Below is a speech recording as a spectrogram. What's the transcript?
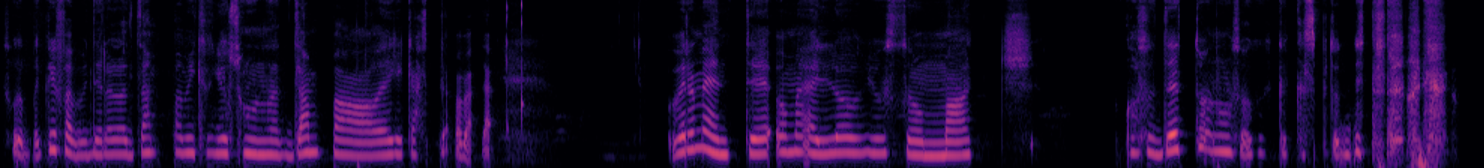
Scusa perché fa vedere la zampa? Mica io sono una zampa eh, che caspita. Vabbè dai. Veramente oh my I love you so much Cosa ho detto? Non so che caspita ho detto.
